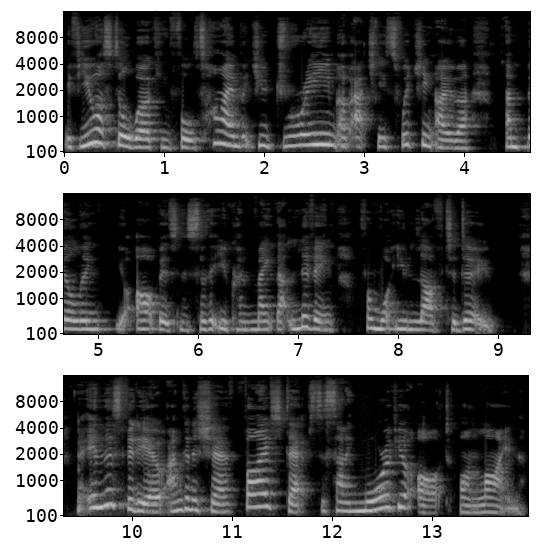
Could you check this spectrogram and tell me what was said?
if you are still working full time but you dream of actually switching over and building your art business so that you can make that living from what you love to do. Now in this video, I'm going to share five steps to selling more of your art online.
